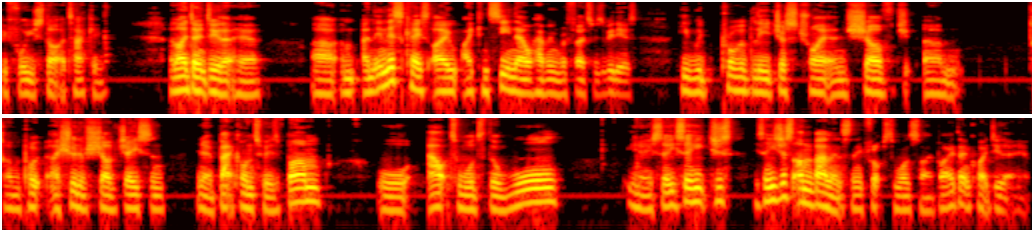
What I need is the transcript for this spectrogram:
before you start attacking and I don't do that here. Uh, um, and in this case, I, I can see now, having referred to his videos, he would probably just try and shove. Um, I, pro- I should have shoved Jason, you know, back onto his bum or out towards the wall. You know, so so he just so he's just unbalanced and he flops to one side. But I don't quite do that here.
